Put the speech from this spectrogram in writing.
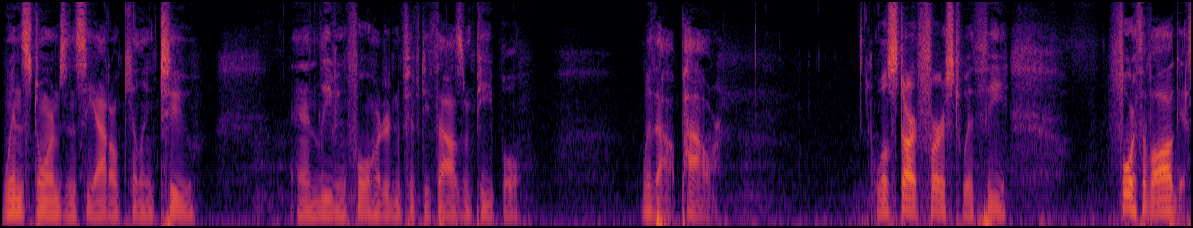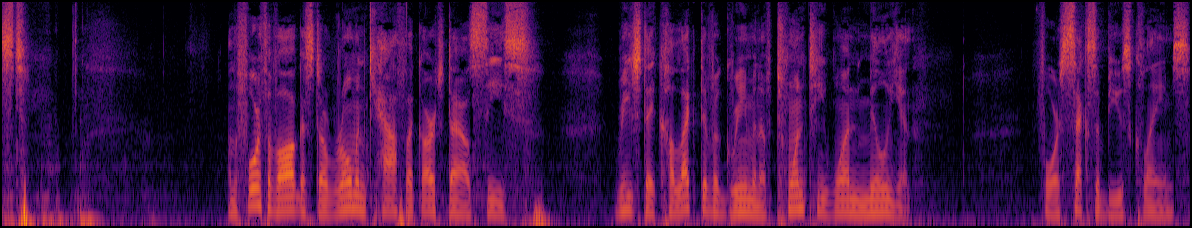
windstorms in Seattle killing two and leaving 450,000 people without power. We'll start first with the 4th of August. On the 4th of August, a Roman Catholic archdiocese reached a collective agreement of 21 million for sex abuse claims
